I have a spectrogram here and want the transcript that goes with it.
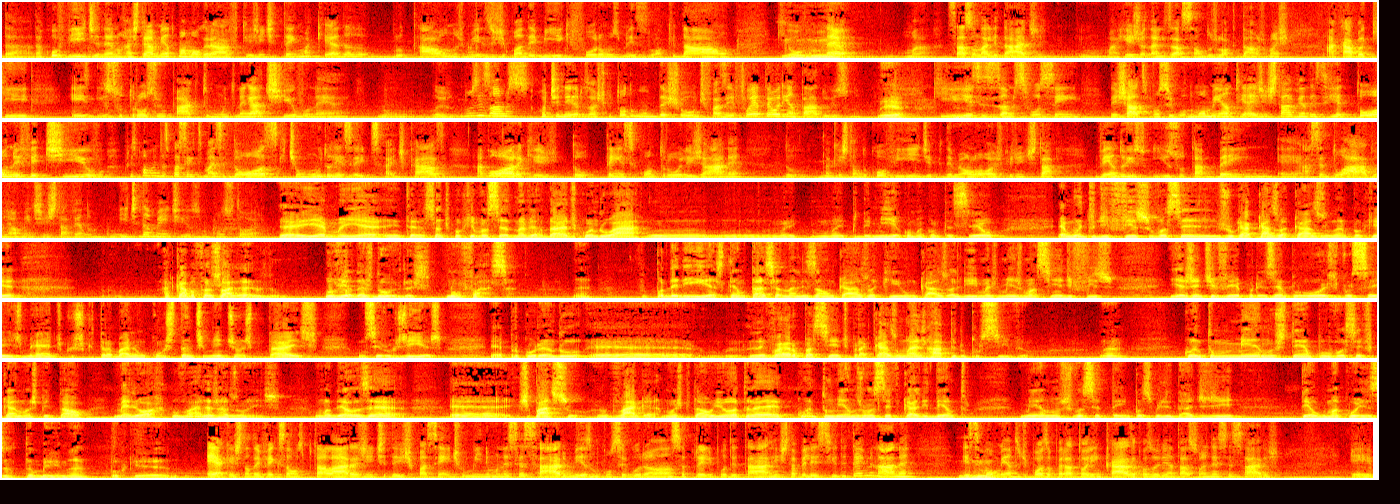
da, da Covid né, no rastreamento mamográfico. A gente tem uma queda brutal nos meses de pandemia, que foram os meses lockdown que uhum. houve né, uma sazonalidade, uma regionalização dos lockdowns, mas acaba que isso trouxe um impacto muito negativo né, no, no, nos exames rotineiros. Acho que todo mundo deixou de fazer. Foi até orientado isso, né? É. Que esses exames fossem deixados para um segundo momento. E aí a gente está vendo esse retorno efetivo, principalmente das pacientes mais idosas, que tinham muito receio de sair de casa. Agora que tem esse controle já, né? do, da questão do Covid, epidemiológico, a gente está vendo isso. E isso está bem é, acentuado, realmente. A gente está vendo nitidamente isso no consultório. É e, é, e é interessante porque você, na verdade, quando há um, uma, uma epidemia, como aconteceu, é muito difícil você julgar caso a caso, né? Porque acaba falando assim, olha, por via das dúvidas, não faça. Né? Poderia tentar se analisar um caso aqui, um caso ali, mas mesmo assim é difícil. E a gente vê, por exemplo, hoje, vocês, médicos que trabalham constantemente em hospitais, com cirurgias, é, procurando é, levar o paciente para casa o mais rápido possível. Né? Quanto menos tempo você ficar no hospital, melhor, por várias razões. Uma delas é é, espaço, vaga no hospital, e outra é quanto menos você ficar ali dentro, menos você tem possibilidade de ter alguma coisa também, né? Porque. É, a questão da infecção hospitalar, a gente deixa o paciente o mínimo necessário, mesmo com segurança, para ele poder estar tá restabelecido e terminar, né? Esse uhum. momento de pós-operatório em casa com as orientações necessárias. É,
